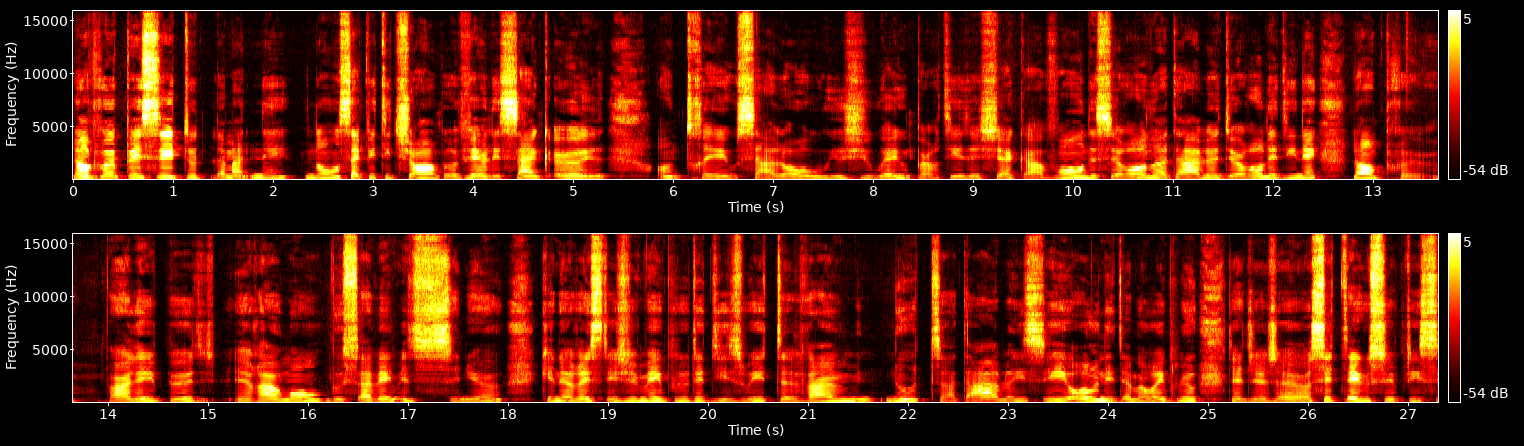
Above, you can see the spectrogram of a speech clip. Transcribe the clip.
L'empereur passait toute la matinée dans sa petite chambre vers les cinq heures. Il entrait au salon où il jouait une partie d'échecs avant de se rendre à table durant le dîner. L'empereur parlait peu et rarement, vous savez, mes seigneurs, qu'il ne restait jamais plus de 18, 20 minutes à table ici. On n'y demeurait plus de deux heures. C'était un supplice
